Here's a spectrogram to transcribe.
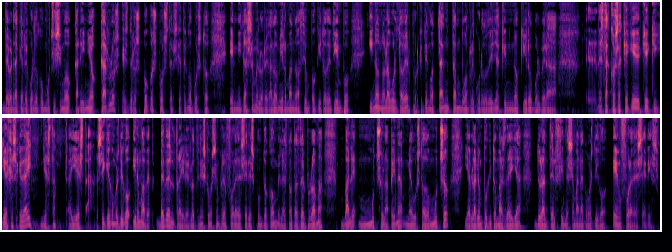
de verdad que recuerdo con muchísimo cariño. Carlos es de los pocos pósters que tengo puesto en mi casa, me lo regaló mi hermano hace un poquito de tiempo y no, no la he vuelto a ver porque tengo tan, tan buen recuerdo de ella que no quiero volver a, eh, de estas cosas que, que, que, quieres que se quede ahí, ya está, ahí está. Así que como os digo, Irma Web, ve el tráiler, lo tenéis como siempre en fuera de series.com, en las notas del programa, vale mucho la pena, me ha gustado mucho y hablaré un poquito más de ella durante el fin de semana, como os digo, en fuera de series.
